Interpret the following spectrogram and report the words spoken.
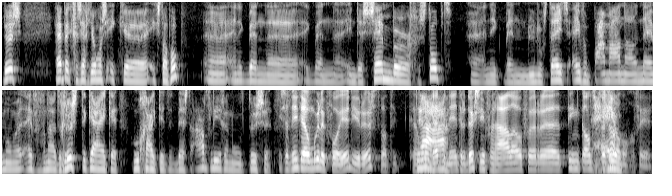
dus heb ik gezegd, jongens, ik, uh, ik stap op. en ik ben, ik ben in december gestopt. Eh, en ik ben nu nog steeds even een paar maanden aan het nemen om even vanuit rust te kijken. Hoe ga ik dit het beste aanvliegen? En ondertussen. Is dat niet heel moeilijk voor je, die rust? Want ik hoorde ja, net in de introductie een verhaal over tien kansen per dag ongeveer.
